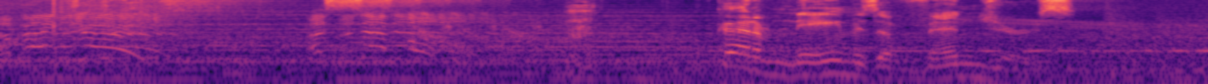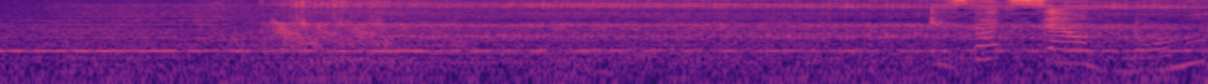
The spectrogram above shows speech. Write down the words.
Avengers! Assemble! What kind of name is Avengers? Is that sound normal?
